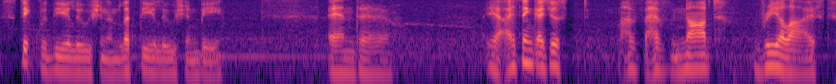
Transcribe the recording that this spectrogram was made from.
stick with the illusion and let the illusion be and uh, yeah, I think I just have, have not realized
